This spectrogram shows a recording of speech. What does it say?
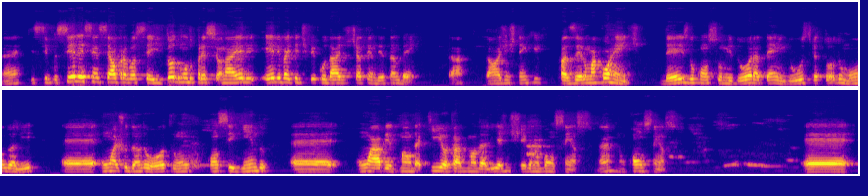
Né? Que se, se ele é essencial para você e todo mundo pressionar ele, ele vai ter dificuldade de te atender também. Tá? Então a gente tem que fazer uma corrente, desde o consumidor até a indústria, todo mundo ali, é, um ajudando o outro, um conseguindo é, um abre mão daqui, outro abre mão dali, a gente chega no bom senso, né? no consenso. É,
